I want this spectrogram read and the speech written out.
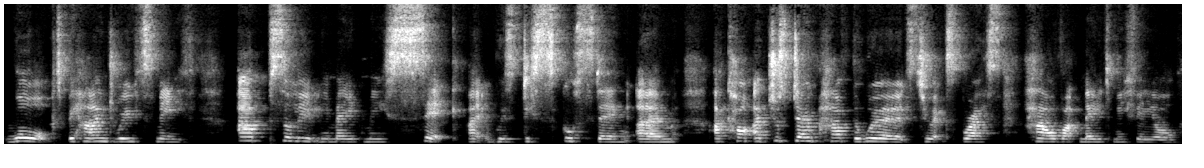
walked behind Ruth Smeeth absolutely made me sick. It was disgusting. Um, I can't. I just don't have the words to express how that made me feel.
